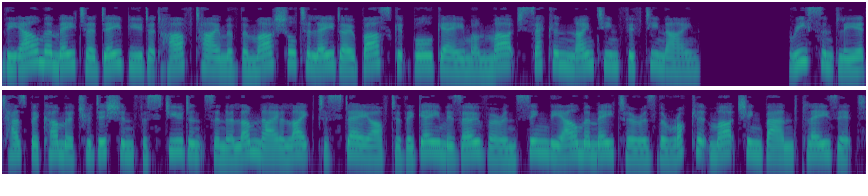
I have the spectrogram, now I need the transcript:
The Alma Mater debuted at halftime of the Marshall-Toledo basketball game on March 2, 1959. Recently it has become a tradition for students and alumni alike to stay after the game is over and sing the alma mater as the Rocket Marching Band plays it.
